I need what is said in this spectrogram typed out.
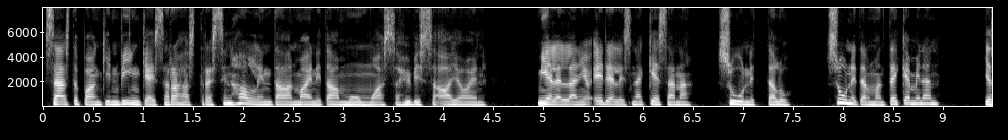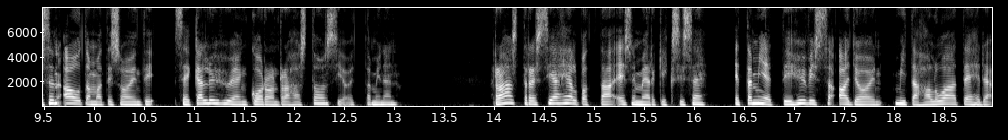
Säästöpankin vinkeissä rahastressin hallintaan mainitaan muun muassa hyvissä ajoin, mielellään jo edellisenä kesänä, suunnittelu, suunnitelman tekeminen ja sen automatisointi sekä lyhyen koron rahastoon sijoittaminen. Rahastressiä helpottaa esimerkiksi se, että miettii hyvissä ajoin, mitä haluaa tehdä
